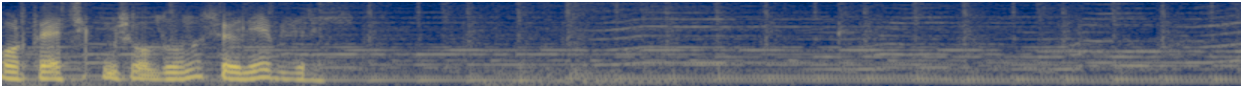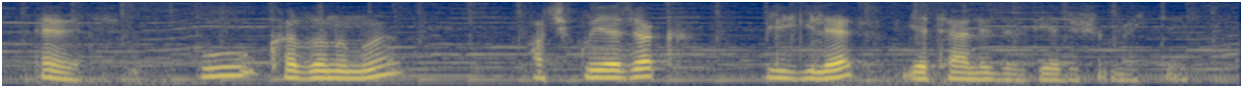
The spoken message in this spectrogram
ortaya çıkmış olduğunu söyleyebiliriz. Evet, bu kazanımı açıklayacak bilgiler yeterlidir diye düşünmekteyiz.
